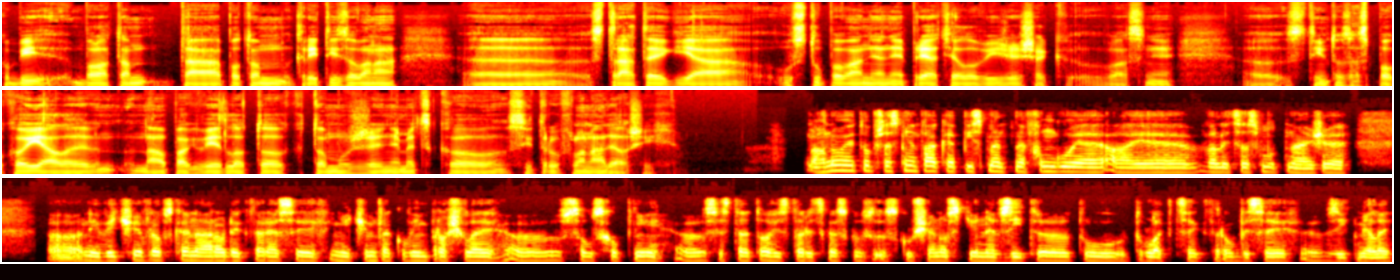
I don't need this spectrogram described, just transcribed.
akoby bola tam tá potom kritizovaná e, stratégia ustupovania nepriateľovi, že však vlastne e, s týmto sa spokojí, ale naopak viedlo to k tomu, že Nemecko si trúflo na ďalších. Ano, je to přesně tak, appeasement nefunguje a je velice smutné, že největší evropské národy, které si něčím takovým prošly, jsou schopni si z této historické zkušenosti nevzít tu, tu lekci, kterou by si vzít měli.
